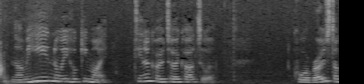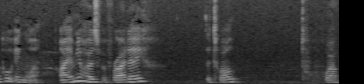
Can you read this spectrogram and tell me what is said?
Ngā mihi nui hoki mai. Tina koutou katoa. Ko Rose Taku Ingoa. I am your host for Friday, the 12th, well,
